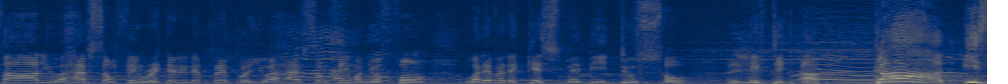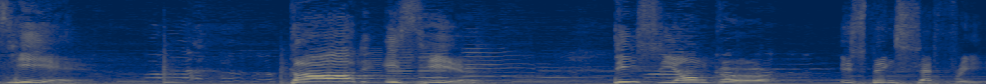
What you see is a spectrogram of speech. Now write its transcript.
thought, you have something written in the paper, you have something on your phone, whatever the case may be, do so. Lift it up. God is here. God is here. This young girl is being set free.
